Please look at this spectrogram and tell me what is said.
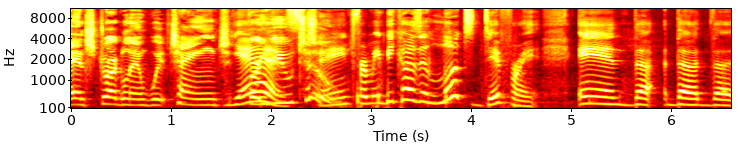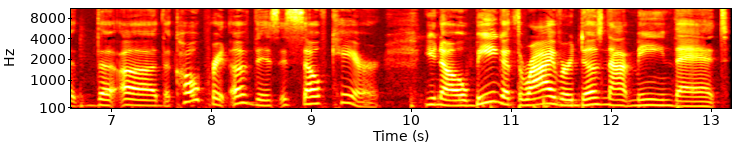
and struggling with change yes, for you too. Change for me because it looks different. And the the the the uh the culprit of this is self-care. You know, being a thriver does not mean that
